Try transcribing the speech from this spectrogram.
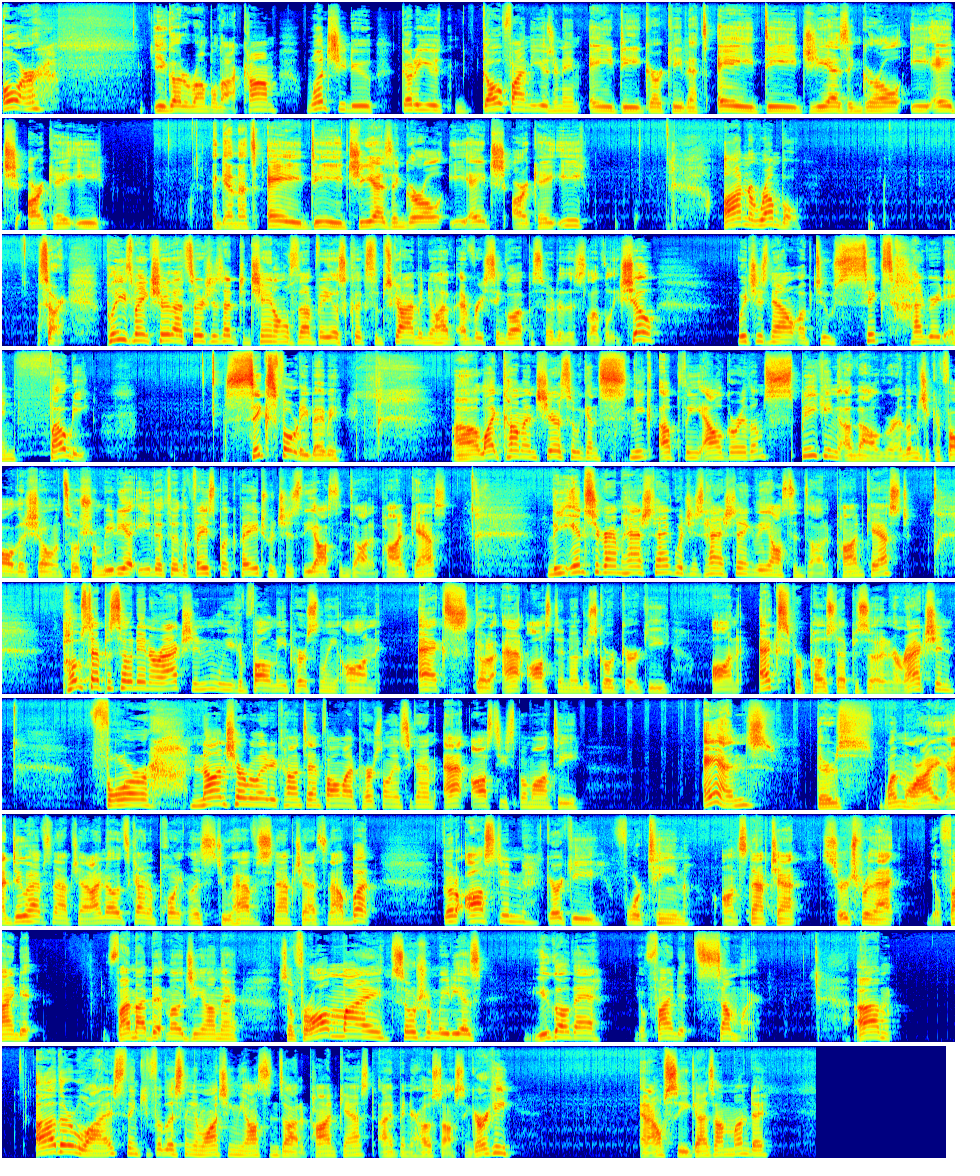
Or you go to rumble.com. Once you do, go to you go find the username AD Gehrke. That's A D G as in girl E H R K E. Again, that's A D G as in girl E H R K E on Rumble. Sorry. Please make sure that search is set to channels, not videos. Click subscribe, and you'll have every single episode of this lovely show, which is now up to 640 640, baby. Uh, like, comment, share so we can sneak up the algorithm. Speaking of algorithms, you can follow this show on social media either through the Facebook page, which is the Austin's Audit Podcast, the Instagram hashtag, which is hashtag the Austin's Audit Podcast. Post episode interaction, you can follow me personally on X. Go to at Austin underscore Gehrke on X for post episode interaction. For non show related content, follow my personal Instagram at Austin Spamonti. And there's one more. I, I do have Snapchat. I know it's kind of pointless to have Snapchats now, but go to Austin Gehrke 14 on Snapchat. Search for that. You'll find it. You'll find my Bitmoji on there. So for all my social medias, you go there. You'll find it somewhere. Um, Otherwise, thank you for listening and watching the Austin's Audit podcast. I've been your host, Austin Gehrke, and I'll see you guys on Monday.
